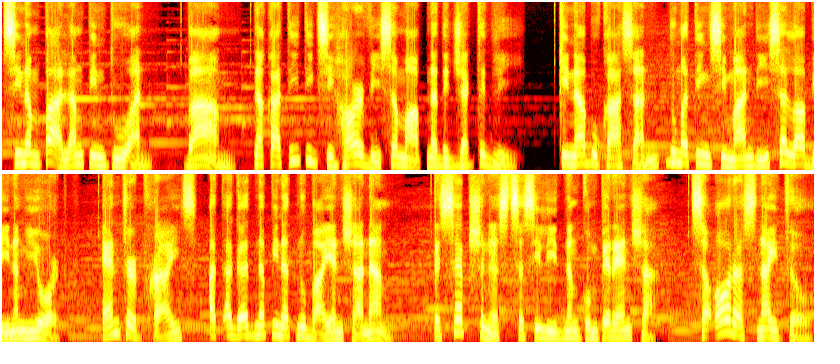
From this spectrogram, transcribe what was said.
Sinampal ang pintuan. Bam! Nakatitig si Harvey sa map na dejectedly. Kinabukasan, dumating si Mandy sa lobby ng York Enterprise, at agad na pinatnubayan siya ng receptionist sa silid ng kumperensya. Sa oras na ito,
